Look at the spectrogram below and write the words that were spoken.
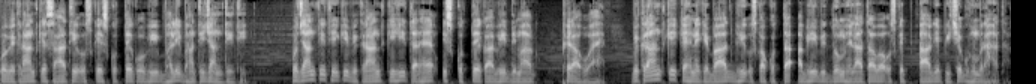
वो विक्रांत के साथ ही उसके इस कुत्ते को भी भली भांति जानती थी। वो जानती थी कि विक्रांत की ही तरह इस कुत्ते का भी दिमाग फिरा हुआ है। विक्रांत के कहने के बाद भी उसका कुत्ता अभी भी दुम हिलाता हुआ उसके आगे पीछे घूम रहा था।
